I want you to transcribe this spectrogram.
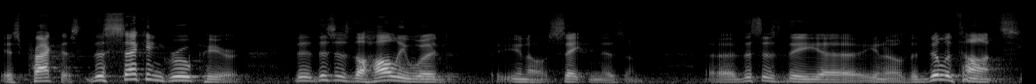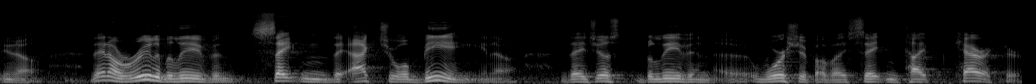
is practiced. The second group here, this is the Hollywood you know, Satanism. Uh, this is the, uh, you know, the dilettantes. You know. They don't really believe in Satan, the actual being. You know. They just believe in uh, worship of a Satan type character.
